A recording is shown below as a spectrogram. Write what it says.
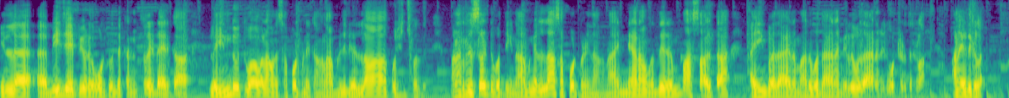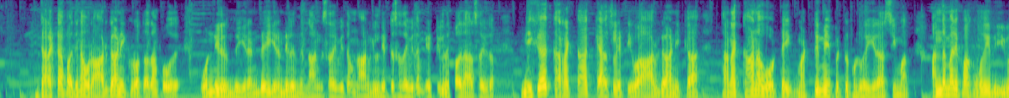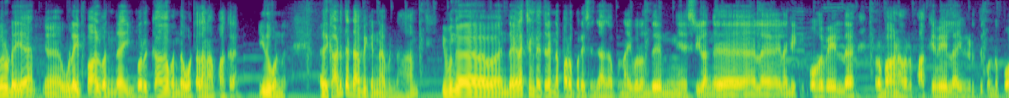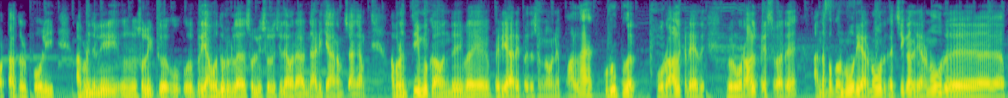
இல்லை பிஜேபியோட ஓட்டு வந்து கன்சல்ட் ஆயிருக்கா? இல்லை இந்துத்துவாவெல்லாம் அவங்க சப்போர்ட் பண்ணியிருக்காங்களா அப்படின்னு சொல்லி எல்லா கொஷின்ஸ் வருது. ஆனால் ரிசல்ட் பார்த்தீங்கன்னா அவங்க எல்லாம் சப்போர்ட் பண்ணியிருந்தாங்கன்னா இந்நேரம் அவங்க வந்து ரொம்ப அசால்ட்டாக ஐம்பதாயிரம் அறுபதாயிரம் எழுபதாயிரம் சொல்லி ஓட்டு எடுத்துருக்கலாம். ஆனால் எடுக்கலை. கரெக்டாக பார்த்தீங்கன்னா ஒரு ஆர்கானிக் குரோத்தாக தான் போகுது. ஒன்றிலிருந்து இரண்டு இரண்டிலிருந்து நான்கு சதவீதம் நான்கிலிருந்து எட்டு சதவீதம் எட்டிலிருந்து பதினாறு சதவீதம். மிக கரெக்டாக கேல்குலேட்டிவாக ஆர்கானிக்காக தனக்கான ஓட்டை மட்டுமே பெற்றுக்கொண்டு வருகிறார் சீமான். அந்த மாதிரி பார்க்கும்போது இது இவருடைய உழைப்பால் வந்த இவருக்காக வந்த ஓட்டை தான் நான் பார்க்குறேன். இது ஒன்று அதுக்கு அடுத்த டாபிக் என்ன அப்படின்னா இவங்க இந்த எலெக்ஷன் டயத்தில் என்ன பரப்புரை செஞ்சாங்க அப்படின்னா இவர் வந்து ம், ஸ்ரீலங்கா இலங்கைக்கு போகவே இல்லை பிரபாகன் அவர் பார்க்கவே இல்லை இவர் எடுத்துக்கொண்ட போட்டாக்கள் போலி அப்படின்னு சொல்லி சொல்லிட்டு ஒரு பெரிய அவதூறுகளை சொல்லி சொல்லி சொல்லி அவரை வந்து அடிக்க ஆரம்பித்தாங்க அப்புறம் திமுக வந்து இவர் பெரியாரை பற்றி சொன்ன உடனே பல குரூப்புகள் ஒரு ஆள் கிடையாது. இவர் ஒரு ஆள் பேசுவார். அந்த பக்கம் நூறு இரநூறு கட்சிகள் இரநூறு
